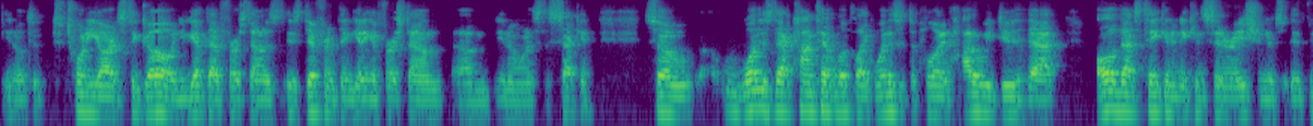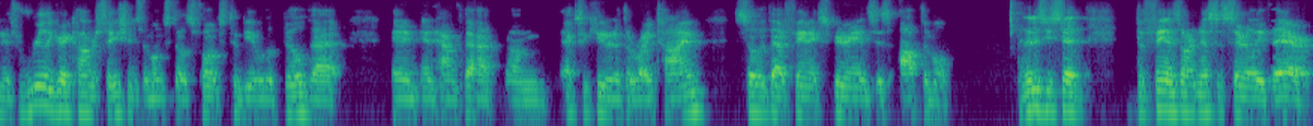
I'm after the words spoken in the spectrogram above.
you know to, to, 20 yards to go and you get that first down is, is different than getting a first down um, you know when it's the second. So, what does that content look like? When is it deployed? How do we do that? All of that's taken into consideration. It's, it, it's really great conversations amongst those folks to be able to build that and, and have that um, executed at the right time so that that fan experience is optimal. And then, as you said, the fans aren't necessarily there.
